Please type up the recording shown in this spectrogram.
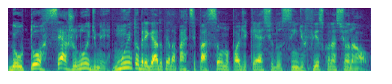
Doutor Sérgio Ludmer, muito obrigado pela participação no podcast do Sindifisco Nacional.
